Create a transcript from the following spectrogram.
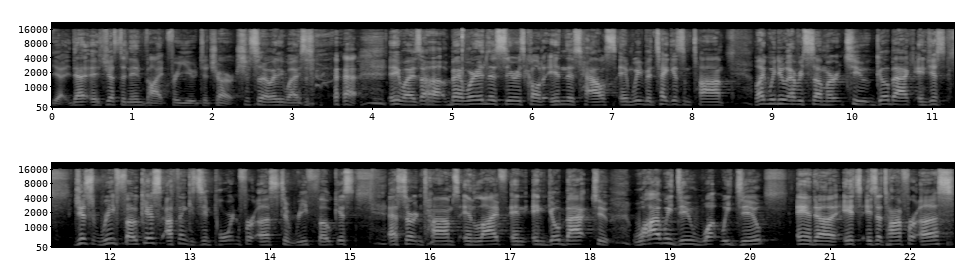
yeah, that is just an invite for you to church. So, anyways, anyways, uh, man, we're in this series called "In This House," and we've been taking some time, like we do every summer, to go back and just just refocus. I think it's important for us to refocus at certain times in life and, and go back to why we do what we do. And uh, it's, it's a time for us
